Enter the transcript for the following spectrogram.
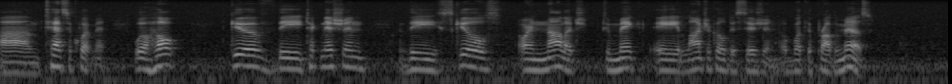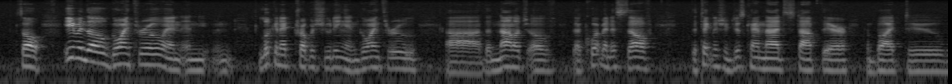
um, test equipment will help give the technician the skills or knowledge to make a logical decision of what the problem is. So even though going through and, and, and looking at troubleshooting and going through uh, the knowledge of the equipment itself, the technician just cannot stop there but to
